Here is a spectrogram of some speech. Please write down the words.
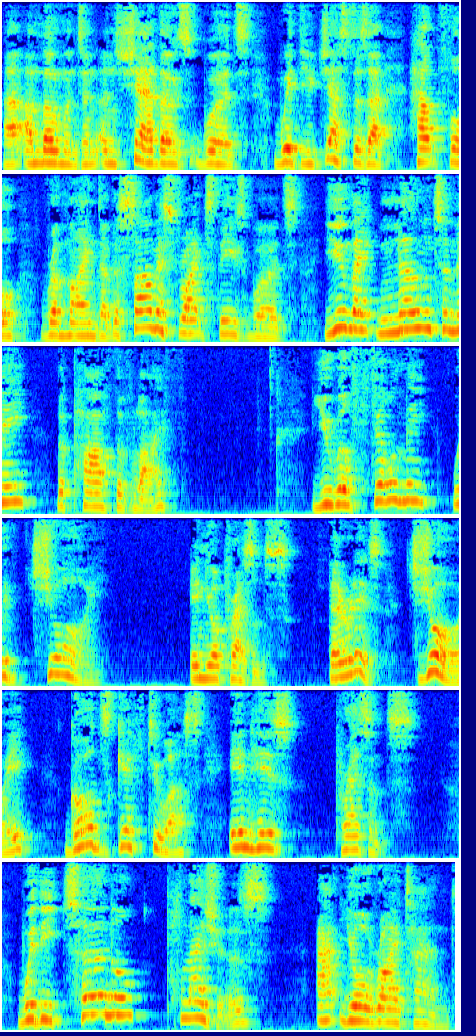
uh, a moment and, and share those words with you just as a helpful reminder. The psalmist writes these words You make known to me the path of life. You will fill me with joy in your presence. There it is. Joy, God's gift to us in his presence, with eternal pleasures at your right hand.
